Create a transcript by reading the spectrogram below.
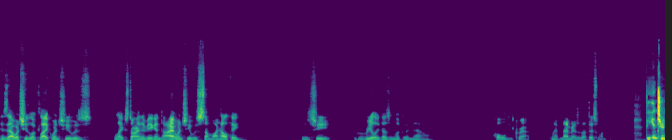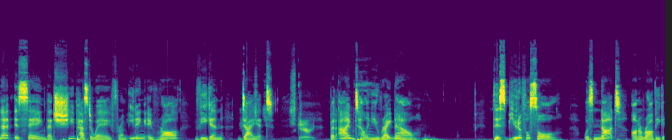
Is that what she looked like when she was like starting the vegan diet when she was somewhat healthy? Because she really doesn't look good now. Holy crap. I have nightmares about this one. The internet is saying that she passed away from eating a raw vegan diet. Scary. But I'm telling you right now, this beautiful soul was not on a raw vegan.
